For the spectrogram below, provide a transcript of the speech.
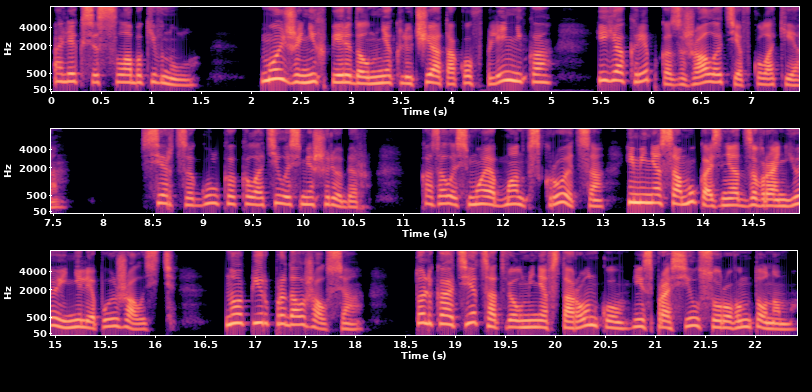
Алексис слабо кивнул. Мой жених передал мне ключи от оков пленника, и я крепко сжала те в кулаке. Сердце гулко колотилось меж ребер. Казалось, мой обман вскроется, и меня саму казнят за вранье и нелепую жалость. Но пир продолжался. Только отец отвел меня в сторонку и спросил суровым тоном.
